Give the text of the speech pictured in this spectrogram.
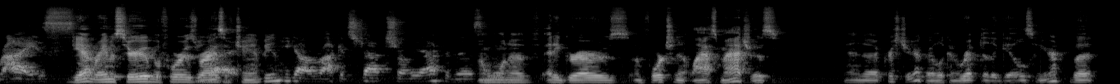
rise. Yeah, Rey Mysterio before his He rise got- of champion he got rocket strapped shortly after this. on one of Eddie Guerrero's unfortunate last matches. And uh, Chris Jericho looking ripped to the gills here. But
